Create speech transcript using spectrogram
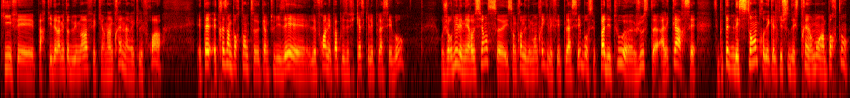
qui fait partie de la méthode Wim Hof et qui en entraîne avec les froids est, est très importante. Quand tu disais les froids n'est pas plus efficace que les placebos. Aujourd'hui, les neurosciences, euh, ils sont en train de démontrer que l'effet placebo, ce n'est pas du tout euh, juste à l'écart. C'est peut-être les centres de quelque chose d'extrêmement important.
